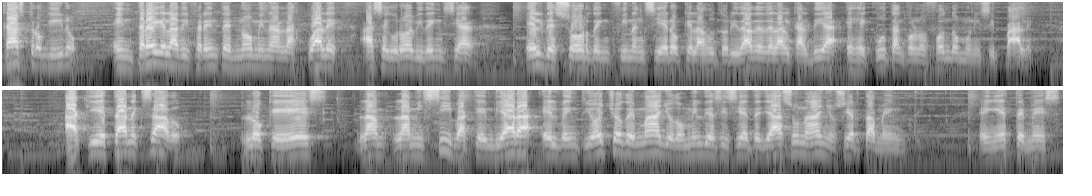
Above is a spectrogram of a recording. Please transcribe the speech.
Castro Guiro entregue las diferentes nóminas, las cuales aseguró evidencia el desorden financiero que las autoridades de la alcaldía ejecutan con los fondos municipales. Aquí está anexado lo que es la, misiva que enviara el 28 de mayo de 2017, ya hace un año ciertamente, en este mes.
